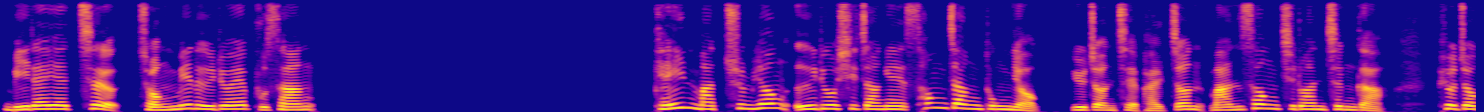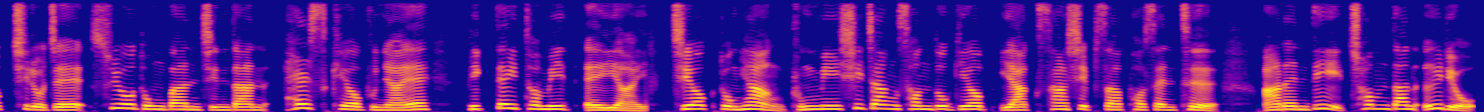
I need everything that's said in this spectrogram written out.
미래 예측, 정밀 의료의 부상, 개인 맞춤형 의료 시장의 성장 동력, 유전체 발전, 만성 질환 증가, 표적 치료제, 수요 동반 진단, 헬스케어 분야의 빅데이터 및 AI, 지역 동향, 북미 시장 선도 기업 약 44%, R&D 첨단 의료,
